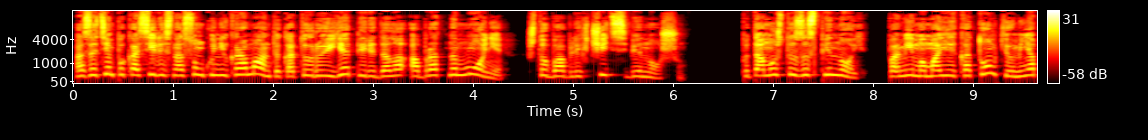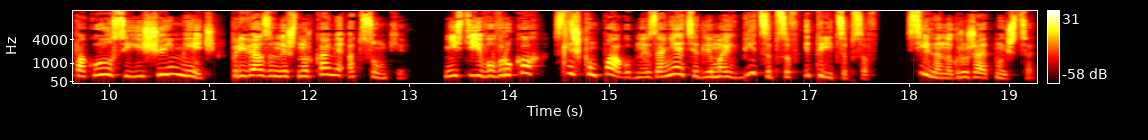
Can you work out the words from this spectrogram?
А затем покосились на сумку некроманта, которую я передала обратно Моне, чтобы облегчить себе ношу. Потому что за спиной Помимо моей котомки у меня покоился еще и меч, привязанный шнурками от сумки. Нести его в руках – слишком пагубное занятие для моих бицепсов и трицепсов. Сильно нагружает мышцы.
